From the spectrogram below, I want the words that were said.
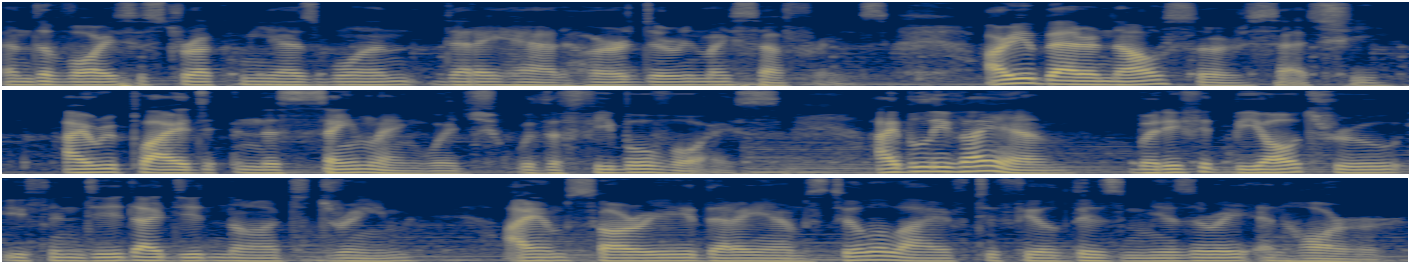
and the voice struck me as one that I had heard during my sufferings. Are you better now, sir? said she. I replied in the same language, with a feeble voice. I believe I am, but if it be all true, if indeed I did not dream, I am sorry that I am still alive to feel this misery and horror.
